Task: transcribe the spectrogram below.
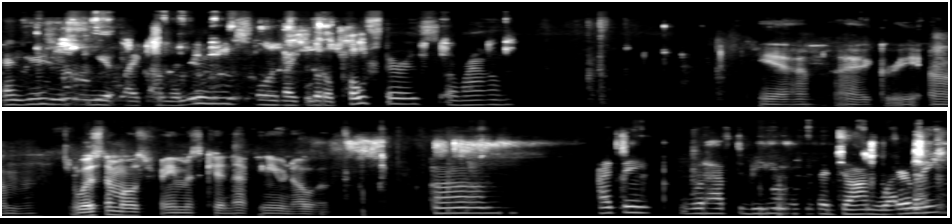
and you usually see it like on the news or like little posters around. Yeah, I agree. Um, what's the most famous kidnapping you know of? Um, I think would have to be the John Wetterling.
